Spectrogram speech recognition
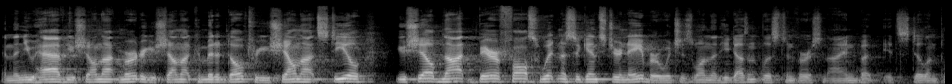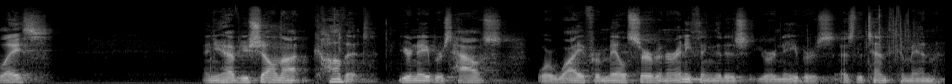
And then you have, you shall not murder, you shall not commit adultery, you shall not steal, you shall not bear false witness against your neighbor, which is one that he doesn't list in verse 9, but it's still in place. And you have, you shall not covet your neighbor's house or wife or male servant or anything that is your neighbor's as the 10th commandment.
